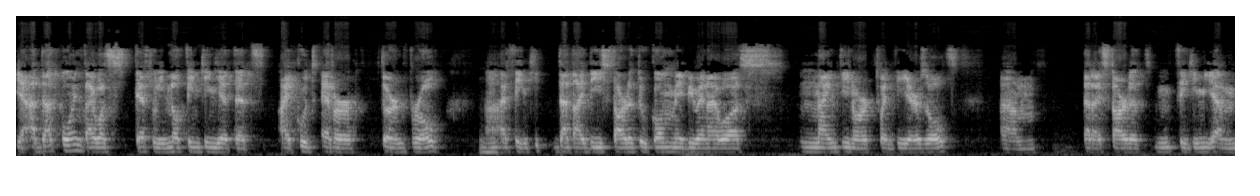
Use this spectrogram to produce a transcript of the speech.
yeah, at that point, I was definitely not thinking yet that I could ever turn pro. Uh, I think that idea started to come maybe when I was 19 or 20 years old. Um, that I started thinking, yeah,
